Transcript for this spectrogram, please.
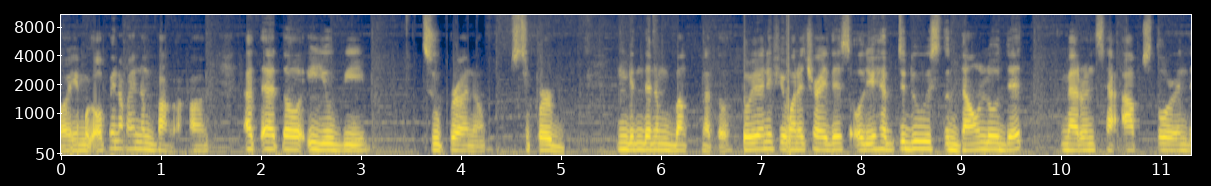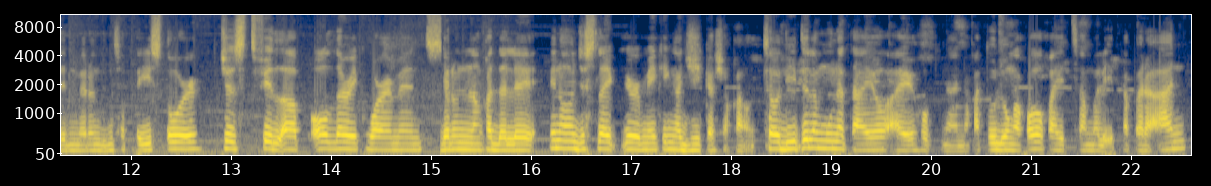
Okay, mag-open na kayo ng bank account. At eto, EUB, super ano, superb. Ang ganda ng bank na to. So yan, if you wanna try this, all you have to do is to download it. Meron sa App Store and then meron din sa Play Store. Just fill up all the requirements. Ganun lang kadali. You know, just like you're making a Gcash account. So dito lang muna tayo. I hope na nakatulong ako kahit sa maliit na paraan.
